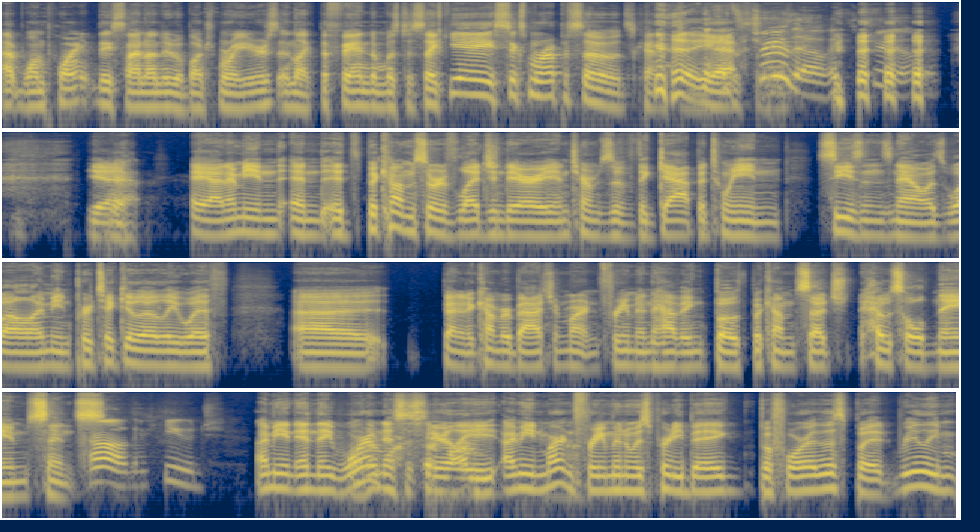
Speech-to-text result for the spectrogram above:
At one point, they signed on to do a bunch more years, and like the fandom was just like, yay, six more episodes, kind of. Yeah. It's true though. It's true. Yeah. Yeah. Yeah, and I mean, and it's become sort of legendary in terms of the gap between seasons now as well. I mean, particularly with uh, Benedict Cumberbatch and Martin Freeman having both become such household names since. oh, they're huge. I mean, and they weren't more- necessarily. I mean, Martin Freeman was pretty big before this, but really,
